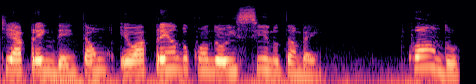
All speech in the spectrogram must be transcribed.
que aprender. Então, eu aprendo quando eu ensino também. Quando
